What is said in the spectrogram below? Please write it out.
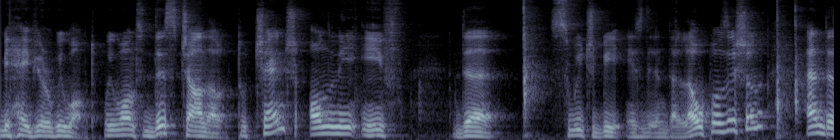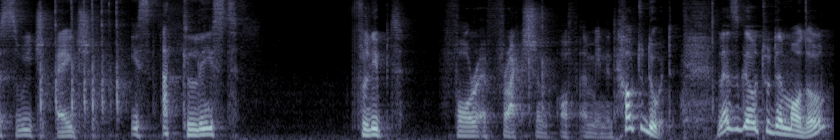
behavior we want. We want this channel to change only if the switch B is in the low position and the switch H is at least flipped for a fraction of a minute. How to do it? Let's go to the model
